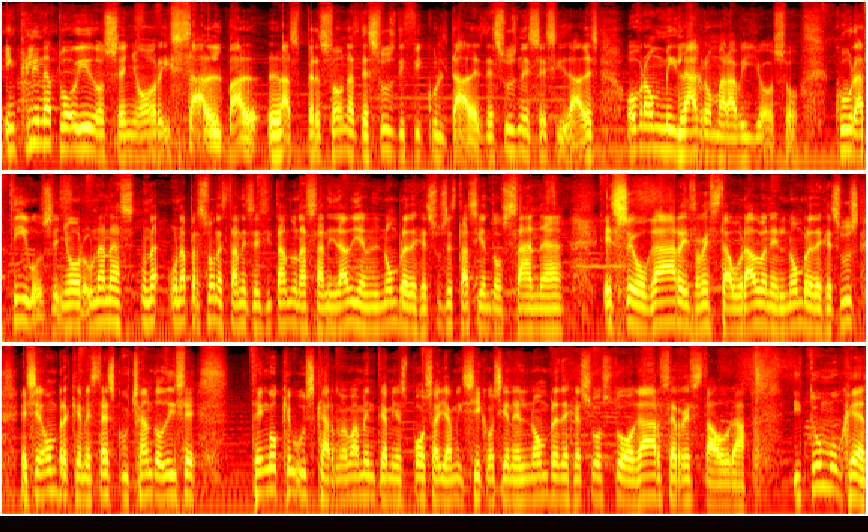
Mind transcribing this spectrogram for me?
Inclina tu oído, Señor, y salva las personas de sus dificultades, de sus necesidades. Obra un milagro maravilloso, curativo, Señor. Una, una, persona está necesitando una sanidad y en el nombre de Jesús está siendo sana. Ese hogar es restaurado en el nombre de Jesús. Ese hombre que me está escuchando dice, tengo que buscar nuevamente a mi esposa y a mis hijos y en el nombre de Jesús tu hogar se restaura. Y tu mujer,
